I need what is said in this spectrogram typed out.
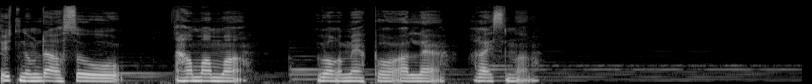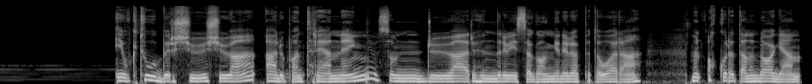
utenom det så har mamma vært med på alle reisene, da. I oktober 2020 er du på en trening som du er hundrevis av ganger i løpet av året, men akkurat denne dagen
